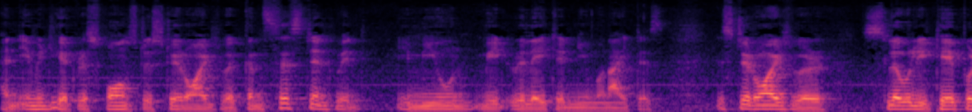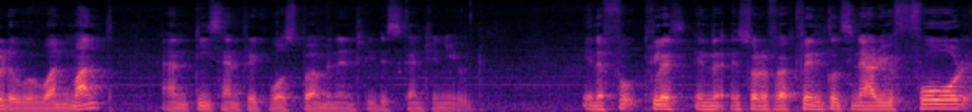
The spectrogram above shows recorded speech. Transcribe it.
and immediate response to steroids were consistent with immune related pneumonitis. The steroids were slowly tapered over one month and Tecentriq was permanently discontinued. In a, in a sort of a clinical scenario for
